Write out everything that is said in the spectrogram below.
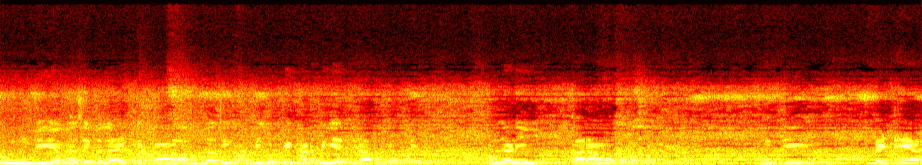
ਰੂਮ ਵੀ ਆ। ਵੈਸੇ ਪਹਿਲਾਂ ਟਰੱਕਾਂ ਵਾਲਾ ਹੁੰਦਾ ਸੀ, ਹੁਣ ਵੀ ਗੱਡੀ ਖੜਦੀ ਹੈ ਇੱਥੇ ਰਾਤ ਬਰਾਤੇ। ਹੁਣ ਜਾਣੀ ਕਾਰਾਂ ਵਾਲਾ ਬੜਾ ਬਣ ਗਿਆ। ਹੁਣ ਇੱਥੇ ਬੈਠੇ ਆ।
